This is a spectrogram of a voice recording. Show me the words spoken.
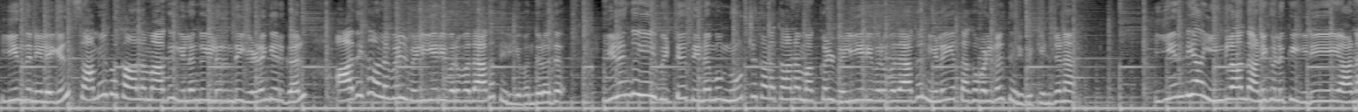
இந்த நிலையில் சமீப காலமாக இலங்கையிலிருந்து இளைஞர்கள் அதிக அளவில் வெளியேறி வருவதாக தெரிய வந்துள்ளது இலங்கையை விட்டு தினமும் நூற்றுக்கணக்கான மக்கள் வெளியேறி வருவதாக நிலைய தகவல்கள் தெரிவிக்கின்றன. இந்தியா இங்கிலாந்து அணிகளுக்கு இடையேயான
